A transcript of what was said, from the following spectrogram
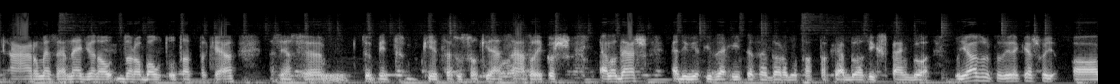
3040 darab autót adtak el, ez több mint 229%-os eladás, eddig 17 ezer darabot adtak ebből az X-Pengből. Ugye az volt az érdekes, hogy a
